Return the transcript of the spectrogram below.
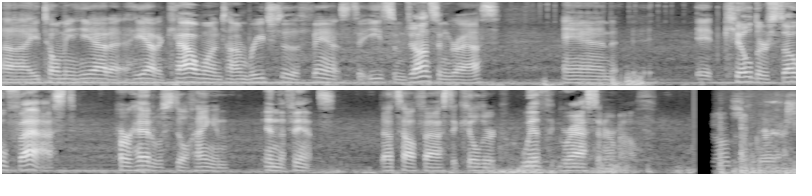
Uh, he told me he had a he had a cow one time reach to the fence to eat some Johnson grass, and it killed her so fast, her head was still hanging in the fence. That's how fast it killed her with grass in her mouth. Johnson grass.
